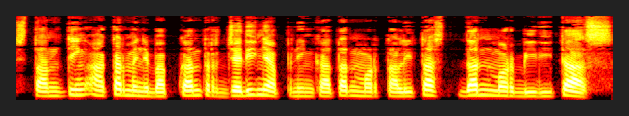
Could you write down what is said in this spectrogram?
stunting akan menyebabkan terjadinya peningkatan mortalitas dan morbiditas.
